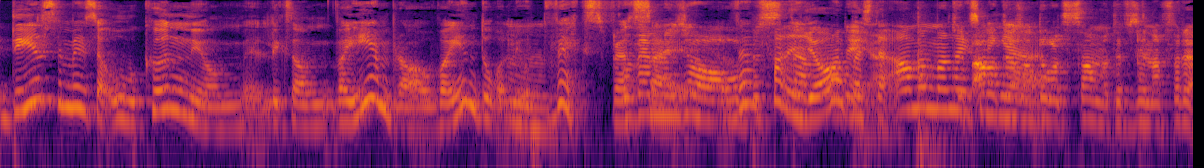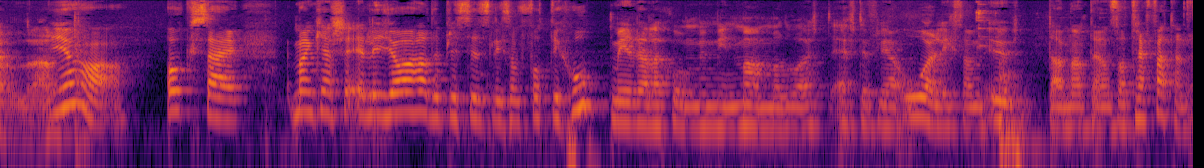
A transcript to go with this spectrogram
Dels är man ju så okunnig om liksom, vad är en bra och vad är en dålig uppväxt. För Och att vem är jag fan bestämma är jag det? bestämma? Ja, men man typ liksom inga... har så dåligt samvete för sina föräldrar. Ja, och så här, man kanske, eller jag hade precis liksom fått ihop min relation med min mamma då efter flera år liksom utan att ens ha träffat henne.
